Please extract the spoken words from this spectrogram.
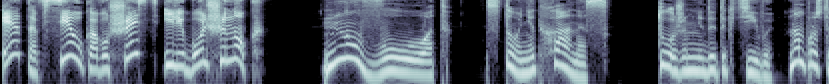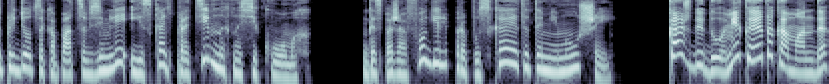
«Это все, у кого шесть или больше ног». «Ну вот», — стонет Ханес. «Тоже мне детективы. Нам просто придется копаться в земле и искать противных насекомых». Госпожа Фогель пропускает это мимо ушей. «Каждый домик — это команда.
